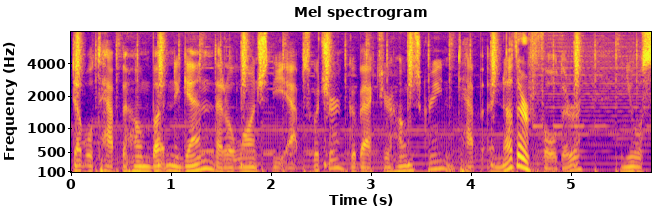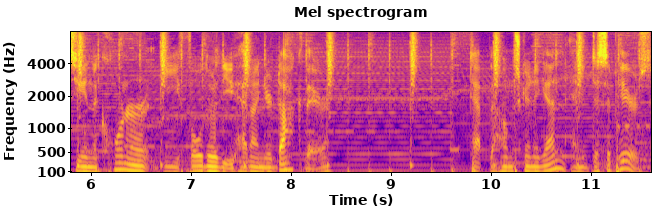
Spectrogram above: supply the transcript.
double tap the home button again, that'll launch the app switcher. Go back to your home screen, tap another folder, and you will see in the corner the folder that you had on your dock there. Tap the home screen again, and it disappears.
